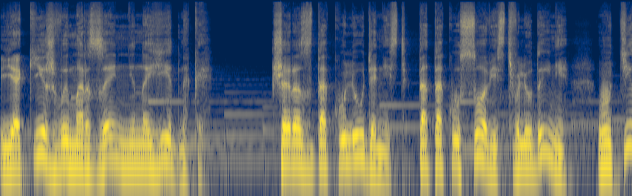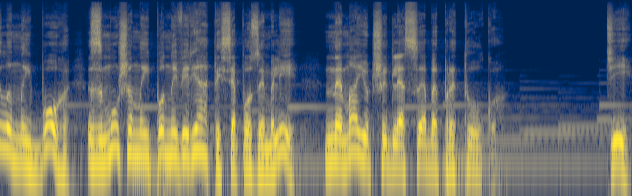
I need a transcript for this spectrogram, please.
Які ж ви мерзенні негідники? Через таку людяність та таку совість в людині втілений Бог змушений поневірятися по землі, не маючи для себе притулку. Ті,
